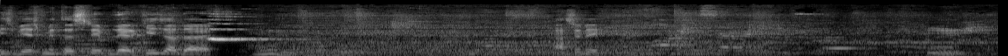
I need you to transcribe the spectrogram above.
इस बेस में तो सिर्फ़ लड़की ज़्यादा है। हाँ दे 嗯。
